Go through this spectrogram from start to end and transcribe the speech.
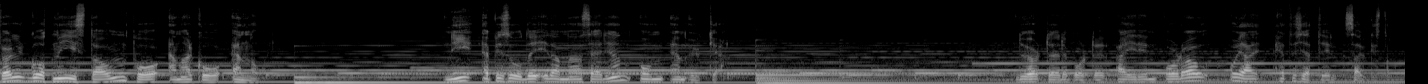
Følg Gåten i Isdalen på nrk.no. Ny episode i denne serien om en uke. Du hørte reporter Eirin Årdal, og jeg heter Kjetil Saugestad.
